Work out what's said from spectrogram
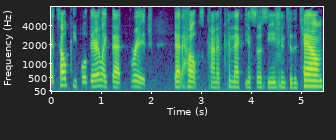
I tell people they're like that bridge that helps kind of connect the association to the town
